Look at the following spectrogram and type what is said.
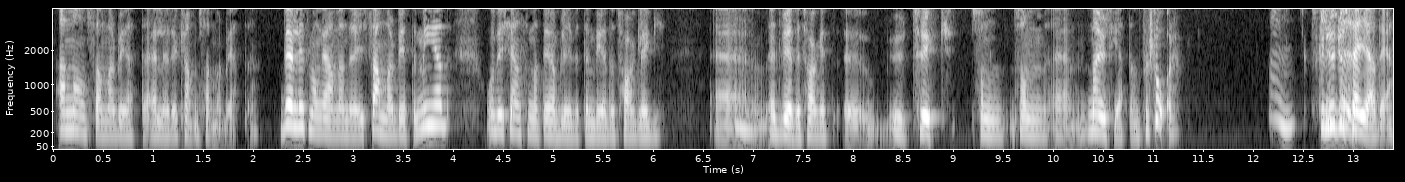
annonssamarbete eller reklamsamarbete. Väldigt många använder det i samarbete med och det känns som att det har blivit en vedertaglig eh, mm. ett vedertaget eh, uttryck som, som eh, majoriteten förstår. Mm, Skulle precis. du säga det?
